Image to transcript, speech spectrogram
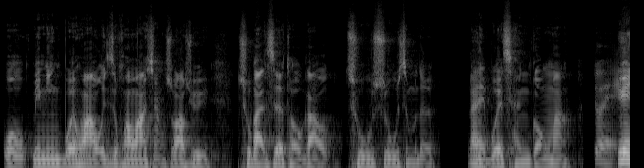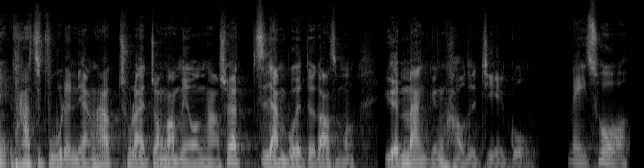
我明明不会画，我一直画画想说要去出版社投稿出书什么的，那也不会成功嘛。对，因为它是负能量，它出来状况没有很好，所以它自然不会得到什么圆满跟好的结果。没错，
